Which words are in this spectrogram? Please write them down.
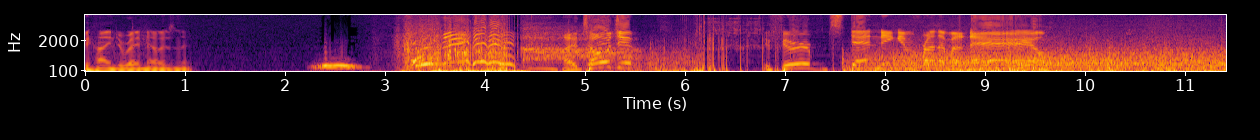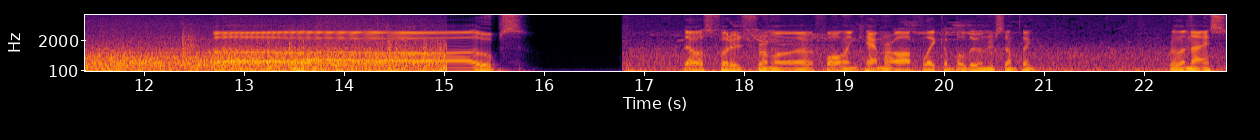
Behind you right now, isn't it? I told you. If you're standing in front of a damn. Uh, oops. That was footage from a falling camera off like a balloon or something. Really nice.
